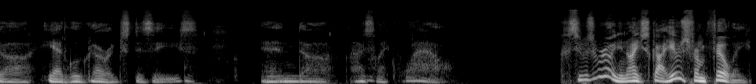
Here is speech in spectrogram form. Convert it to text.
uh, he had Lou Gehrig's disease, and uh, I was like, wow, because he was a really nice guy. He was from Philly.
